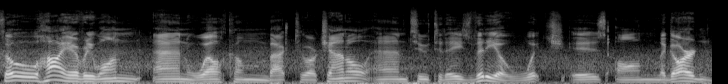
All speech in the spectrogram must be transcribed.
So hi everyone and welcome back to our channel and to today's video which is on the garden.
